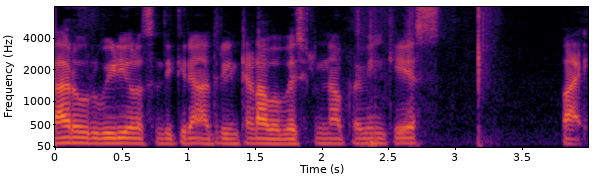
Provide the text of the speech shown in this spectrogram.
வேறு ஒரு வீடியோவில் சந்திக்கிறேன். அது ரிலேட்டடாக பேசுகிறேன் நான் பிரவீன் கேஎஸ் பாய்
